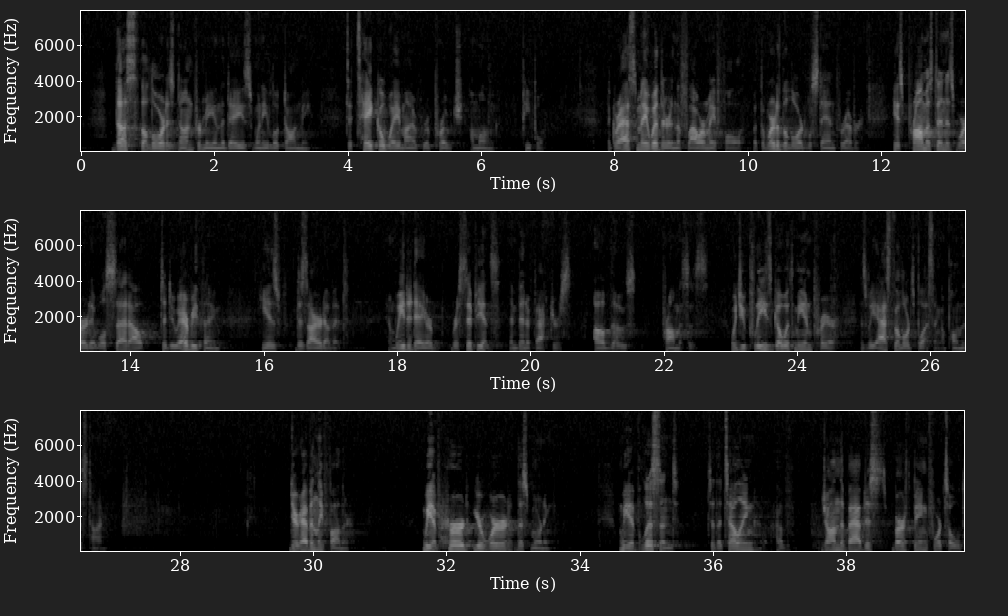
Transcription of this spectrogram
Thus the Lord has done for me in the days when he looked on me, to take away my reproach among people. The grass may wither and the flower may fall, but the word of the Lord will stand forever. He has promised in His Word it will set out to do everything He has desired of it. And we today are recipients and benefactors of those promises. Would you please go with me in prayer as we ask the Lord's blessing upon this time? Dear Heavenly Father, we have heard your word this morning. We have listened to the telling of John the Baptist's birth being foretold.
